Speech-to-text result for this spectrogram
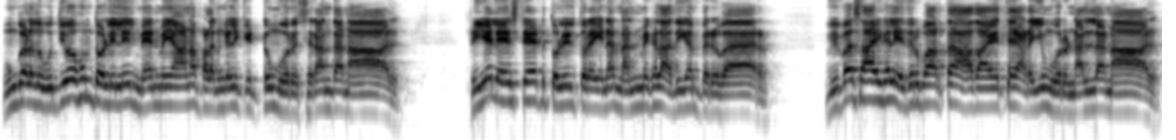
உங்களது உத்தியோகம் தொழிலில் மேன்மையான பலன்கள் கிட்டும் ஒரு சிறந்த நாள். ரியல் எஸ்டேட் தொழில்துறையினர் நன்மைகள் அதிகம் பெறுவர். விவசாயிகள் எதிர்பார்த்த ஆதாயத்தை அடையும் ஒரு நல்ல நாள்.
